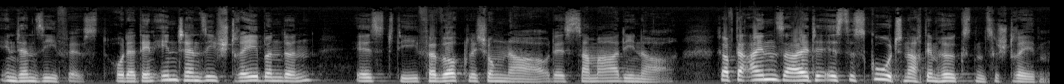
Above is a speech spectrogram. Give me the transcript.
intensiv ist. Oder den intensiv Strebenden ist die Verwirklichung nah oder ist Samadhi nah. So auf der einen Seite ist es gut, nach dem Höchsten zu streben.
